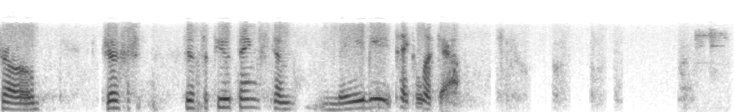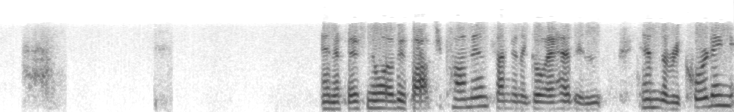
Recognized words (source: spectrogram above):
So just just a few things to maybe take a look at. And if there's no other thoughts or comments, I'm going to go ahead and end the recording,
